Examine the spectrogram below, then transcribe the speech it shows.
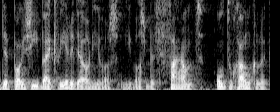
de poëzie bij Querido, die was, die was befaamd ontoegankelijk.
